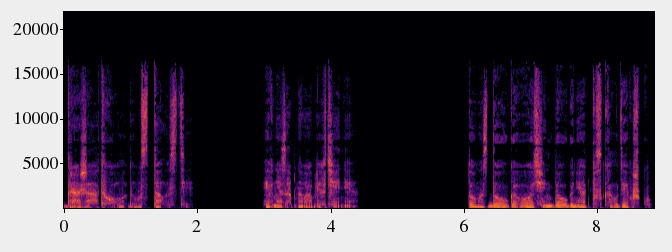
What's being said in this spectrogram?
дрожа от холода, усталости и внезапного облегчения. Томас долго, очень долго не отпускал девушку,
